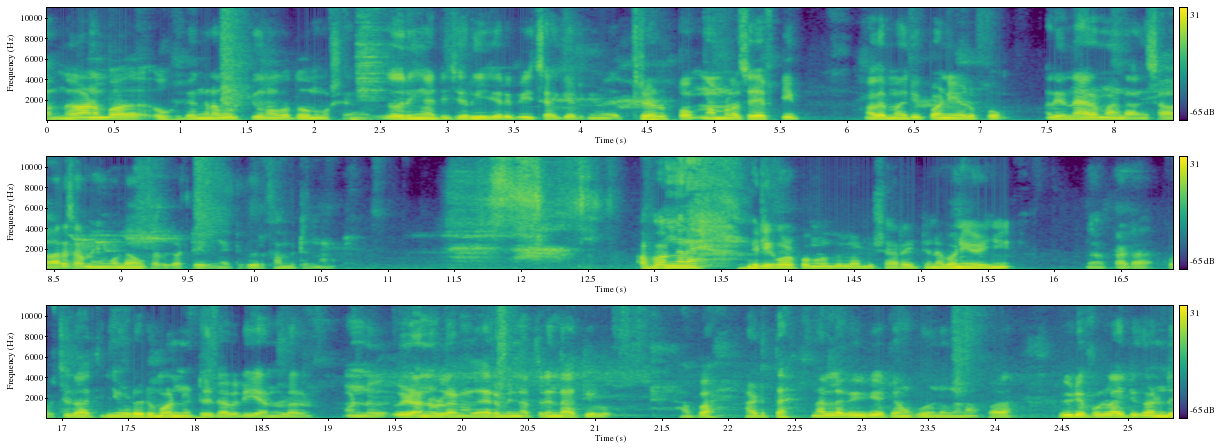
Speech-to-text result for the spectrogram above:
വന്ന് കാണുമ്പോൾ ഓ ഇതെങ്ങനെ മുറിക്കുമെന്നൊക്കെ തോന്നും. പക്ഷേ കയറിങ്ങായിട്ട് ചെറിയ ചെറിയ പീസാക്കി അടിക്കുന്നത് എത്ര എളുപ്പം. നമ്മളെ സേഫ്റ്റിയും അതേമാതിരി പണി എളുപ്പം. അധികം നേരം വേണ്ട. സാറ സമയം കൊണ്ട് നമുക്കത് കട്ട് ചെയ്തിട്ട് തീർക്കാൻ പറ്റുന്നതാണ്. അപ്പോൾ അങ്ങനെ വലിയ കുഴപ്പങ്ങളൊന്നും ഇല്ലാണ്ട് ഉഷാറായിട്ട് തന്നെ പണി കഴിഞ്ഞ്. കട കുറച്ച് താത്തിഞ്ഞ് ഒരു മണ്ണിട്ട് ലെവൽ ചെയ്യാനുള്ളതാണ്. മണ്ണ് വീഴാനുള്ളതാണ്. അതായത് പിന്നെ അത്രയും താത്തിയുള്ളൂ അപ്പോൾ അടുത്ത നല്ല വീഡിയോ ആയിട്ട് നമുക്ക് വീണ്ടും കാണാം. അപ്പോൾ വീഡിയോ ഫുള്ളായിട്ട് കണ്ട്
